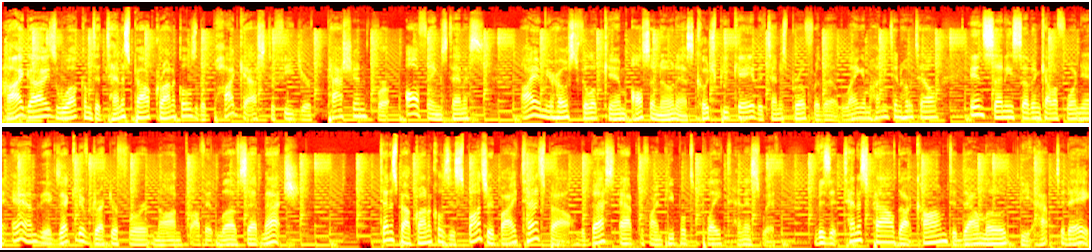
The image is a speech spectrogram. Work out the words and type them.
Hi, guys. Welcome to Tennis Pal Chronicles, the podcast to feed your passion for all things tennis. I am your host, Philip Kim, also known as Coach PK, the tennis pro for the Langham Huntington Hotel in sunny Southern California, and the executive director for nonprofit Love Set Match. Tennis Pal Chronicles is sponsored by Tennis Pal, the best app to find people to play tennis with. Visit tennispal.com to download the app today.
